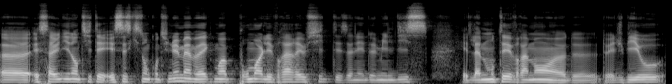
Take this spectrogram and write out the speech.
euh, et ça a une identité. Et c'est ce qu'ils ont continué, même avec moi, pour moi, les vraies réussites des années 2010 et de la montée vraiment euh, de, HBO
